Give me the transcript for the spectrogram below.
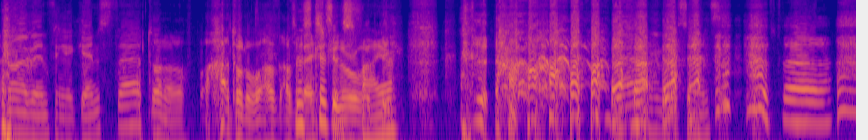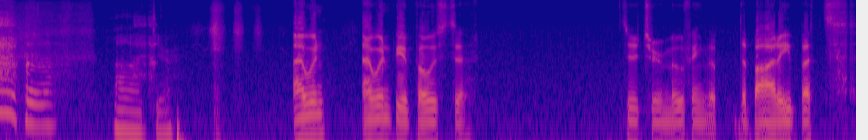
I don't have anything against that. I don't know. I don't know what a, a Just best 'cause it's funeral would fire. be. that makes sense. Oh dear. I wouldn't. I wouldn't be opposed to to, to removing the the body, but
